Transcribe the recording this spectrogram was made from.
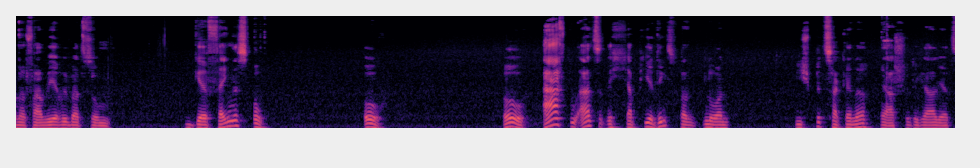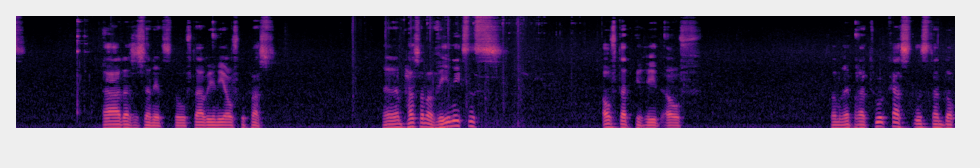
Und dann fahren wir rüber zum Gefängnis. Oh. Oh. Oh. Ach, du ahnst nicht. Ich habe hier Dings verloren. Die Spitzhacke, ne? Ja, shit, egal jetzt. Ah, das ist dann jetzt doof. Da habe ich nicht aufgepasst. Ja, dann passt aber wenigstens auf das Gerät auf. So ein Reparaturkasten ist dann doch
